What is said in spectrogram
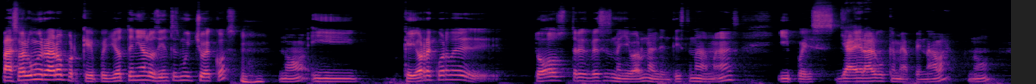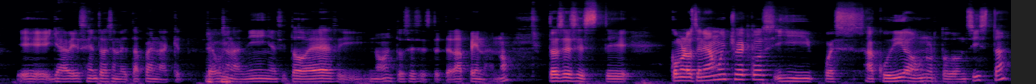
pasó algo muy raro porque pues yo tenía los dientes muy chuecos, ¿no? Y que yo recuerde, dos, tres veces me llevaron al dentista nada más y pues ya era algo que me apenaba, ¿no? Eh, ya ves, entras en la etapa en la que te gustan las niñas y todo eso, y, ¿no? Entonces, este, te da pena, ¿no? Entonces, este, como los tenía muy chuecos y pues acudí a un ortodoncista,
